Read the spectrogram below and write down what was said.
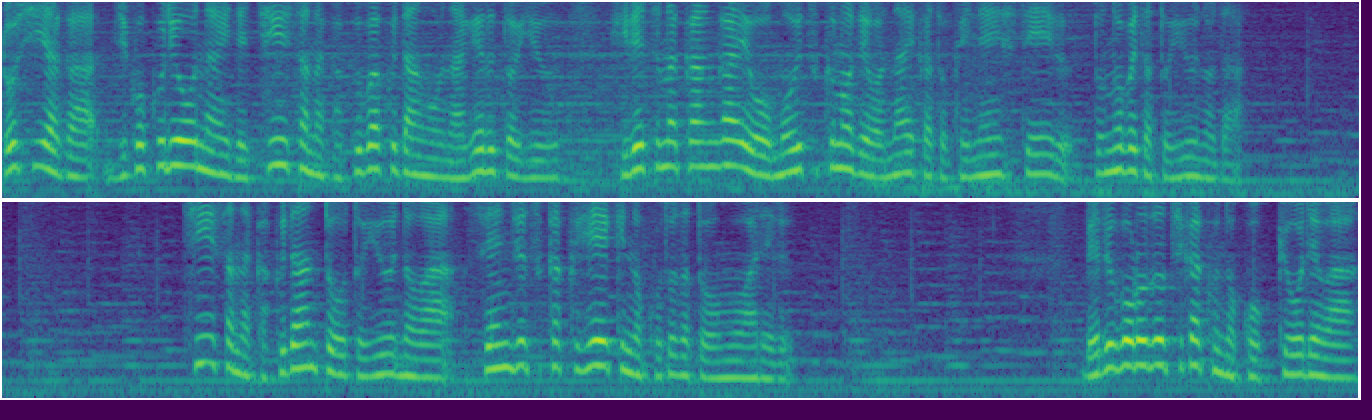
ロシアが自国領内で小さな核爆弾を投げるという卑劣な考えを思いつくのではないかと懸念していると述べたというのだ。小さな核弾頭というのは戦術核兵器のことだと思われる。ベルゴロド近くの国境では、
